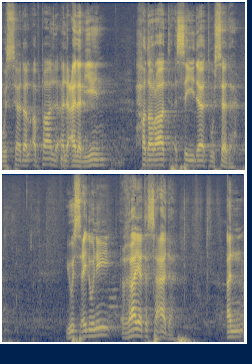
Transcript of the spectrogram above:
والسادة الأبطال العالميين حضرات السيدات والسادة. يسعدني غاية السعادة أن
